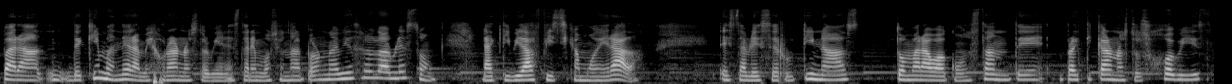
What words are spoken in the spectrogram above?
para de qué manera mejorar nuestro bienestar emocional para una vida saludable son la actividad física moderada, establecer rutinas, tomar agua constante, practicar nuestros hobbies,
